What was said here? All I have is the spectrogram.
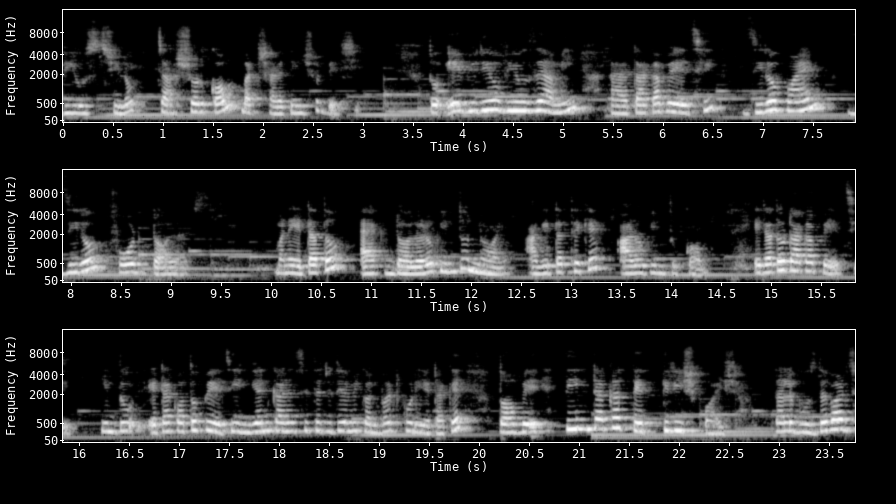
ভিউজ ছিল, চারশোর কম বাট সাড়ে তিনশোর বেশি। তো এই ভিডিও ভিউজে আমি টাকা পেয়েছি zero point zero four dollars মানে এটা তো এক ডলারও কিন্তু নয়, আগেরটার থেকে আরও কিন্তু কম। এটাতেও টাকা পেয়েছি, কিন্তু এটা কত পেয়েছি? ইন্ডিয়ান কারেন্সিতে যদি আমি কনভার্ট করি এটাকে, তবে তিন টাকা তেত্রিশ পয়সা। তাহলে বুঝতে পারছ?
